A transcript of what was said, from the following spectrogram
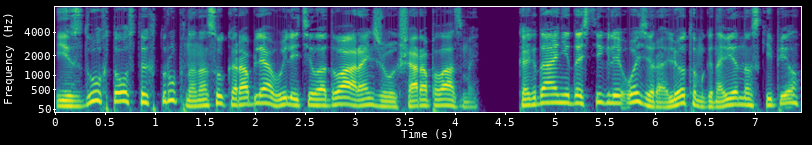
Из двух толстых труб на носу корабля вылетело два оранжевых шара плазмы. Когда они достигли озера, лед мгновенно вскипел,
